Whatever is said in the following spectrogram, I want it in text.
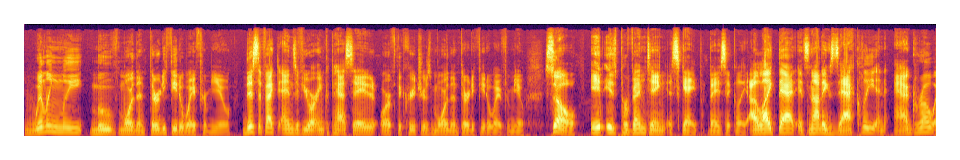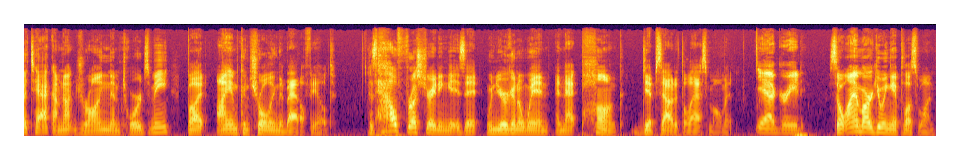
willingly move more than 30 feet away from you. This effect ends if you are incapacitated or if the creature is more than 30 feet away from you. So it is preventing escape, basically. I like that. It's not exactly an aggro attack. I'm not drawing them towards me, but I am controlling the battlefield. Because how frustrating is it when you're going to win and that punk dips out at the last moment? Yeah, agreed. So I'm arguing a plus one.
